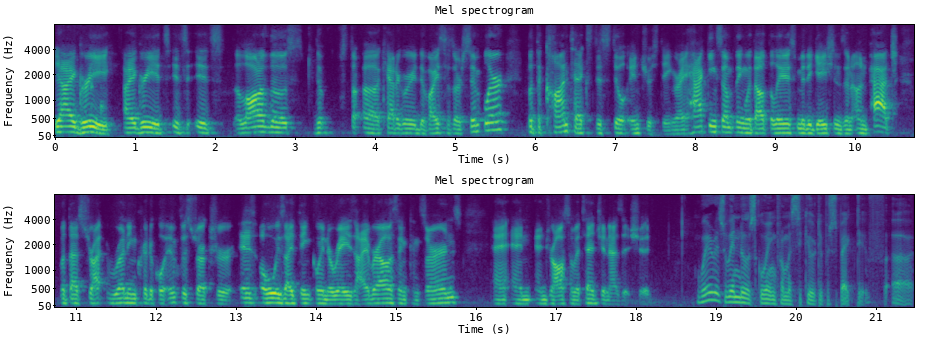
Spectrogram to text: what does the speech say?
Yeah, I agree. I agree. It's it's it's a lot of those uh, category devices are simpler, but the context is still interesting, right? Hacking something without the latest mitigations and unpatch, but that's running critical infrastructure is always, I think, going to raise eyebrows and concerns and, and, and draw some attention as it should. Where is Windows going from a security perspective? Uh,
